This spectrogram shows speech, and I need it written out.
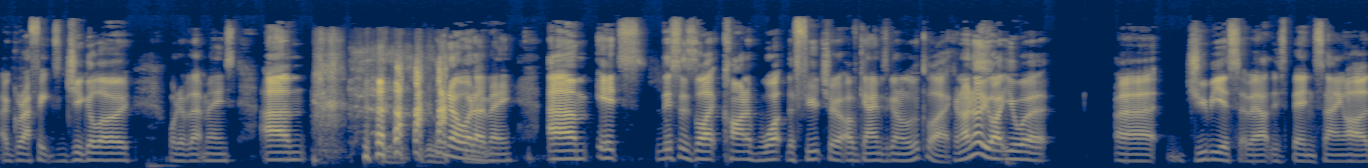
a graphics gigolo, whatever that means. Um, you know what I mean. Um, it's this is like kind of what the future of games are going to look like, and I know you like you were uh dubious about this, Ben, saying, "Oh,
